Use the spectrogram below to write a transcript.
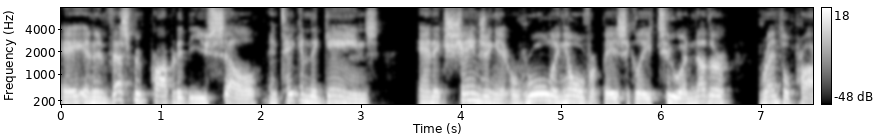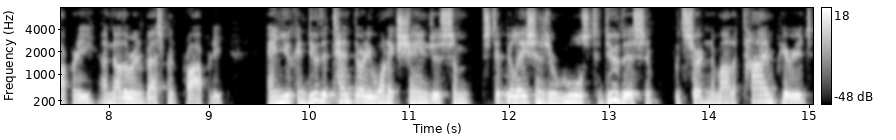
a, an investment property that you sell and taking the gains and exchanging it, rolling over basically to another rental property, another investment property. And you can do the 1031 exchanges, some stipulations and rules to do this with certain amount of time periods,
